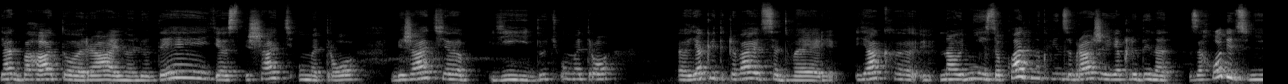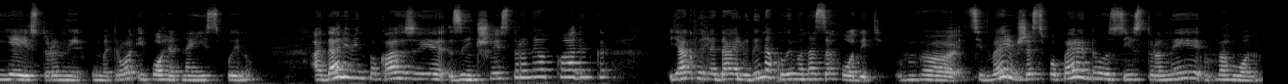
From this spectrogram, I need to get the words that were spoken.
Як багато реально людей е, спішать у метро, біжать, їдуть у метро, як відкриваються двері, як е, на одній з обкладинок він зображує, як людина заходить з однієї сторони у метро і погляд на її спину. А далі він показує з іншої сторони обкладинки, як виглядає людина, коли вона заходить в ці двері вже з попереду, зі сторони вагону.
